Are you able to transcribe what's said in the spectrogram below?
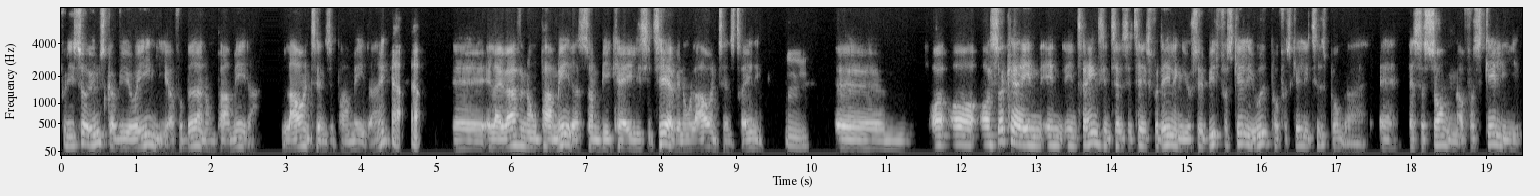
Fordi så ønsker vi jo egentlig at forbedre nogle parametre, lavintense parametre, ikke? Ja, ja. Øh, eller i hvert fald nogle parametre, som vi kan elicitere ved nogle lavintens træning. Mm. Øh, og, og, og så kan en, en, en træningsintensitetsfordeling jo se vidt forskellig ud på forskellige tidspunkter af, af sæsonen og forskellige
